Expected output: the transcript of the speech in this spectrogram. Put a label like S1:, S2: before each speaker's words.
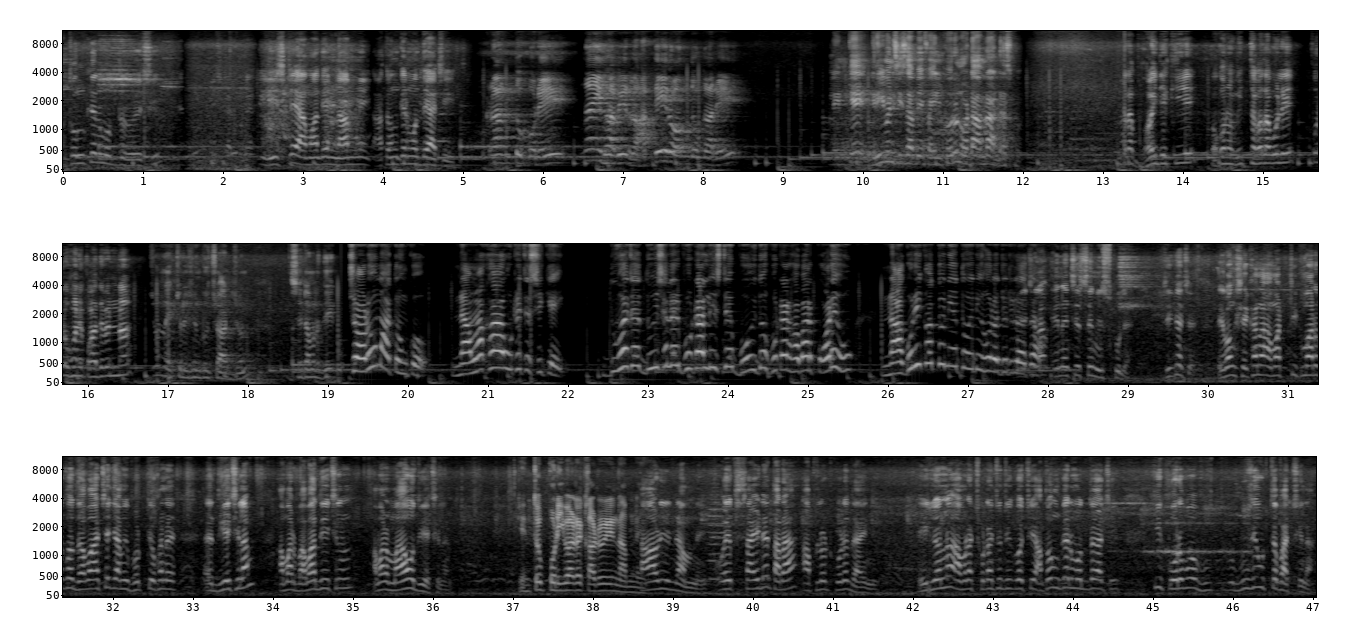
S1: আতঙ্কের মধ্যে রয়েছি।
S2: লিস্টে আমাদের নাম নেই আতঙ্কের মধ্যে আছি।
S3: আক্রান্ত করে অন্যায়ভাবে রাতের অন্ধকারে।
S4: প্লেনকে গ্রিভেন্স হিসাবে ফাইল করুন ওটা আমরা অ্যাড্রেস করব।
S5: তারা ভয় দেখিয়ে কখনো মিথ্যা কথা বলে পুরোখানে পা দেবেন না।
S6: জন অ্যাকচুয়ালি টু চারজন সেটা আমরা দেখ
S7: চরম আতঙ্ক। খাওয়া উঠেছে শিখেই দু দুই সালের ভোটার লিস্টে বৈধ ভোটার হবার পরেও নাগরিকত্ব নিয়ে তৈরি হলো জটিলতা।
S1: এনএচএসএম স্কুলে ঠিক আছে? এবং সেখানে আমার টিক মার্কও দেওয়া আছে যে আমি ভর্তি ওখানে দিয়েছিলাম। আমার বাবা দিয়েছিলেন আমার মাও দিয়েছিলেন।
S8: কিন্তু পরিবারের কারোরই নাম নেই।
S1: কারোরই নাম নেই। ওয়েবসাইটে তারা আপলোড করে দেয়নি। এই জন্য আমরা ছোটাছুটি করছি আতঙ্কের মধ্যে আছি। কি করব বুঝে উঠতে পারছি না।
